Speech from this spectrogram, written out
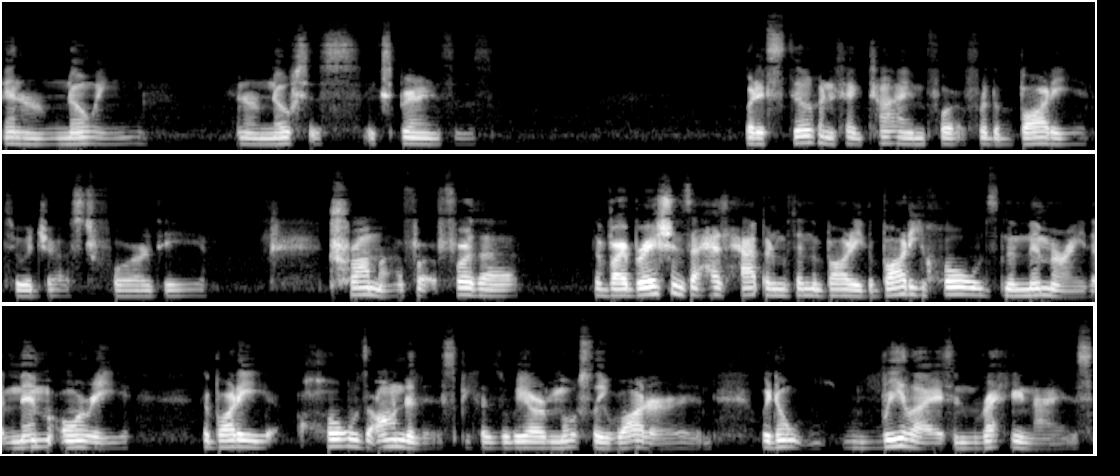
inner knowing, inner gnosis experiences. But it's still going to take time for, for the body to adjust, for the trauma, for, for the the vibrations that has happened within the body. The body holds the memory, the memory. The body holds onto this because we are mostly water and we don't realize and recognize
